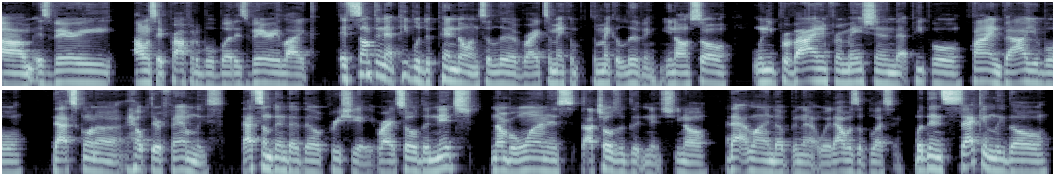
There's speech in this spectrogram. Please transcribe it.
um, is very I don't say profitable, but it's very like it's something that people depend on to live, right? To make a to make a living, you know. So when you provide information that people find valuable, that's going to help their families. That's something that they'll appreciate, right? So the niche number one is I chose a good niche, you know, that lined up in that way. That was a blessing. But then secondly, though,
